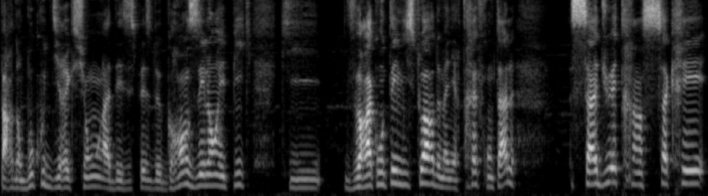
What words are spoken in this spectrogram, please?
part dans beaucoup de directions, a des espèces de grands élans épiques qui veut raconter l'histoire de manière très frontale. Ça a dû être un sacré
